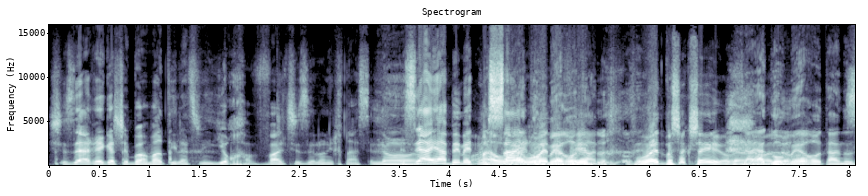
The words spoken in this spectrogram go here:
שזה הרגע שבו אמרתי לעצמי, יו, חבל שזה לא נכנס. לא. זה היה באמת מסע... הוא גומר? אותנו. זה- הוא אוהד בשקשאיר. זה היה גומר אותנו, זה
